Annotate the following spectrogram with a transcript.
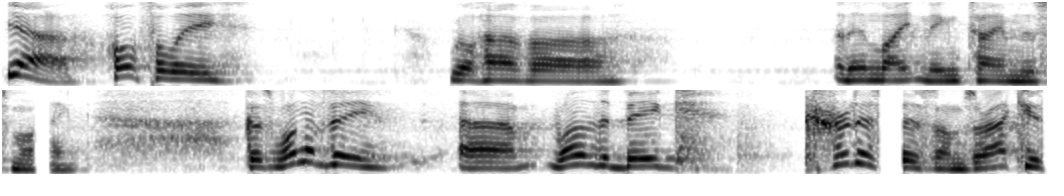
yeah, hopefully we'll have a, uh, an enlightening time this morning. Because one of the um, one of the big criticisms or accusations,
